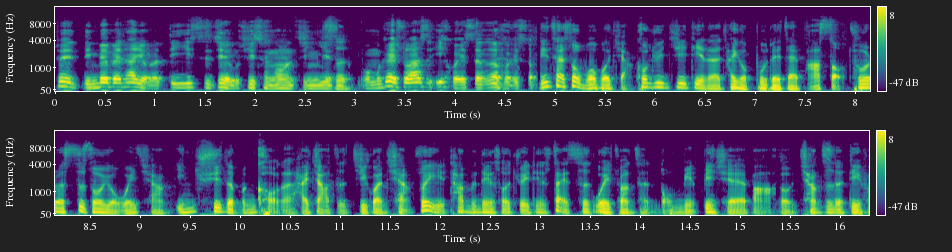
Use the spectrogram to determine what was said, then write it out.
所以林贝贝他有了第一次借武器成功的经验，是我们可以说他是一回生二回熟。林才寿伯伯讲，空军基地呢还有部队在把守，除了四周有围墙，营区的门口呢还架着机关枪，所以他们那个时候决定再次伪装成农民，并且把有枪支的地方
